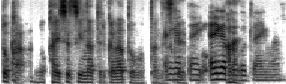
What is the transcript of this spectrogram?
とか、あの解説になってるかなと思ったんであすけれども。りがたい。ありがとはいうございます。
